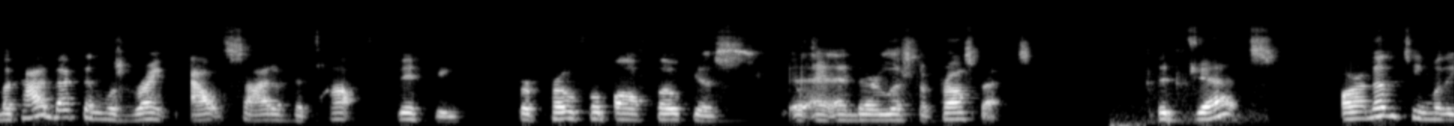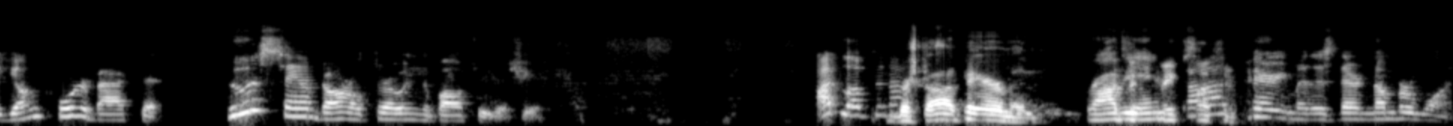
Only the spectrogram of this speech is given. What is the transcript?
Mekhi Becton was ranked outside of the top 50 for Pro Football Focus and, and their list of prospects. The Jets are another team with a young quarterback that who is Sam Darnold throwing the ball to this year? I'd love to know. Rashad Perriman, Robbie That's a great Anderson. Todd question. Perriman is their number one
